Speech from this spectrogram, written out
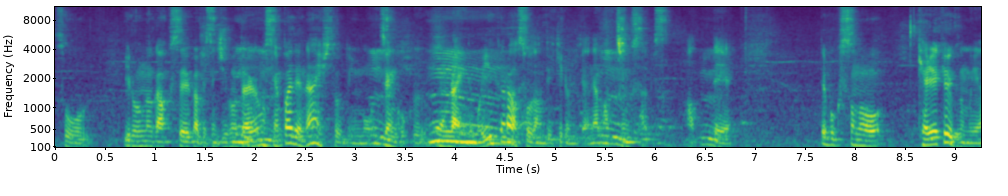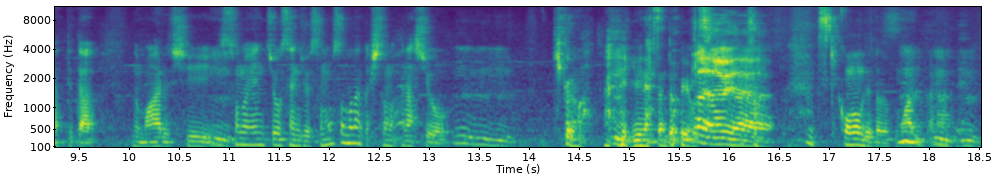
そう。いろんな学生が別に自分の大学の先輩でない人にうん。も全国オンラインでもいいから相談できるみたいなマッチングサービスがあって、うん。で僕そのキャリア教育もやってたのもあるし、うん。その延長線上そもそもなんか人の話をうんうん聞くのがゆうなさん同様好き好んでたとこもあるから、うんうん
